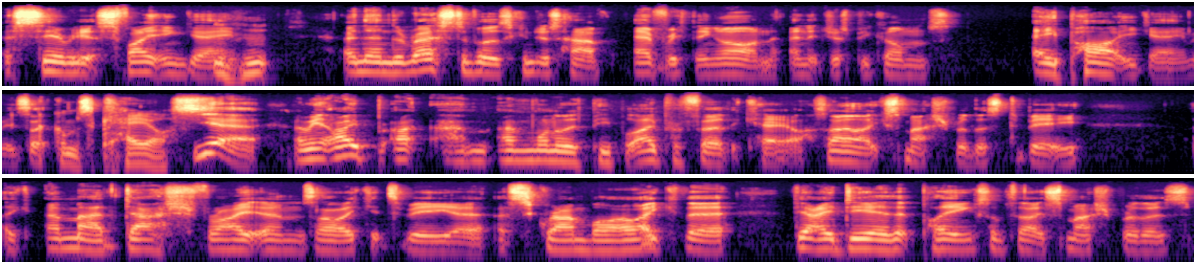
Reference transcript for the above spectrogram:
a serious fighting game. Mm-hmm. And then the rest of us can just have everything on, and it just becomes a party game. It's like becomes chaos. yeah, I mean, I, I I'm, I'm one of those people. I prefer the chaos. I like Smash Brothers to be like a mad dash for items. I like it to be a, a scramble. I like the the idea that playing something like Smash Brothers,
